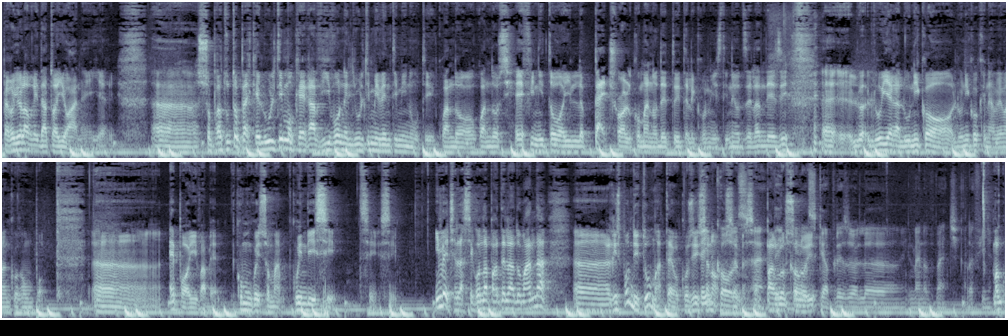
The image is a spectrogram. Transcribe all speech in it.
però io l'avrei dato a Ioanna ieri, uh, soprattutto perché l'ultimo che era vivo negli ultimi 20 minuti, quando, quando si è finito il petrol, come hanno detto i telecronisti neozelandesi, eh, lui era l'unico, l'unico, che ne aveva ancora un po'. Uh, e poi vabbè, comunque insomma, quindi sì, sì, sì. Invece la seconda parte della domanda uh, rispondi tu Matteo, così Dane se no Coles, se, se eh, parlo Dane solo Coles io. che ha preso il, il, man of the match alla fine. Ma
